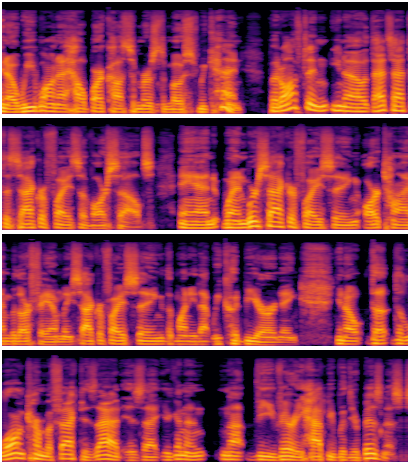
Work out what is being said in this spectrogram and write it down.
you know, we want to help our customers the most we can. But often, you know, that's at the sacrifice of ourselves. And when we're sacrificing our time with our family, sacrificing the money that we could be earning, you know, the, the long term effect is that is that you're going to not be very happy with your business.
